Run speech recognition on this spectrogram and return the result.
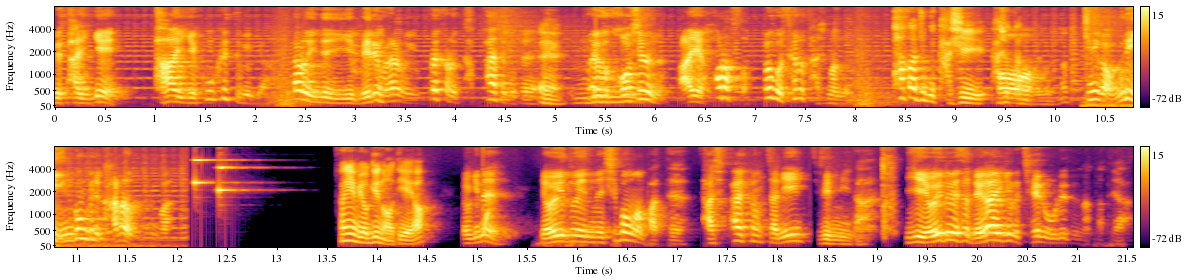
근데 다 이게 다 이게 콘크리트 벽이야. 따로 이제 이게 매립을 하려면 이 프레카로 다 파야 되거든. 네. 그래서 거실은 아예 헐었어. 그리고 새로 다시 만들어. 파가지고 다시 하셨다는 어. 거예요, 그러면? 그러니까 우리 인건비를 갈아 넣는 거야. 형님, 여기는 어디예요? 여기는 여의도에 있는 시범 아파트 48평짜리 집입니다. 이게 여의도에서 내가 알기로 제일 오래된 아파트야.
